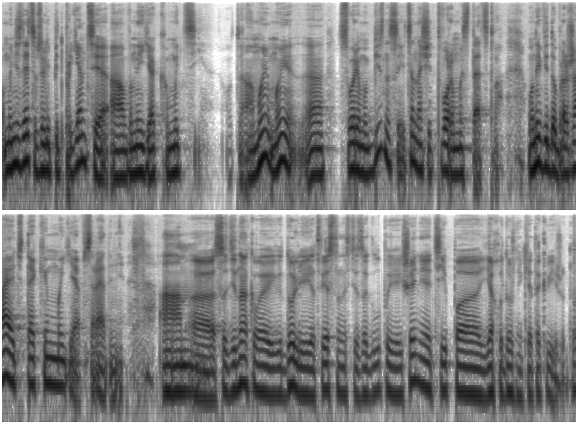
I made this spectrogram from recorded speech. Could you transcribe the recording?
Мені здається, взагалі підприємці, а вони як митці. От, А ми ми е, створюємо бізнеси, і це наші твори мистецтва. Вони відображають те, ким ми є всередині. А, а З однаковою долею відповідальності за глупі рішення, типа я художник, я так вижу, да?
